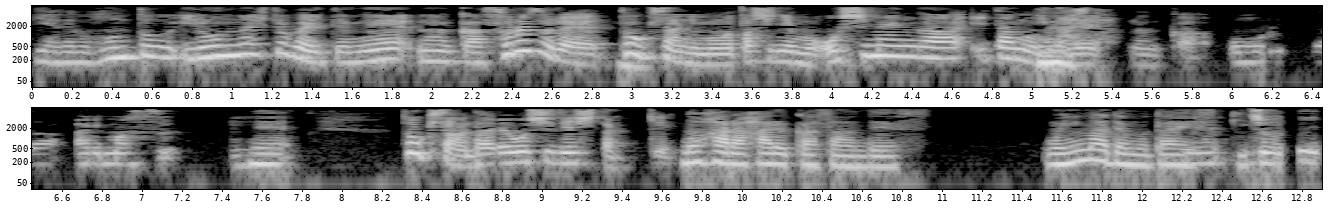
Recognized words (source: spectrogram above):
いや、でも本当、いろんな人がいてね、なんか、それぞれ、トーキさんにも私にも推しメンがいたので、ねなんか、思い出があります。うんね。トーキさんは誰推しでしたっけ？野原遥さんです。もう今でも大好き。ね女性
